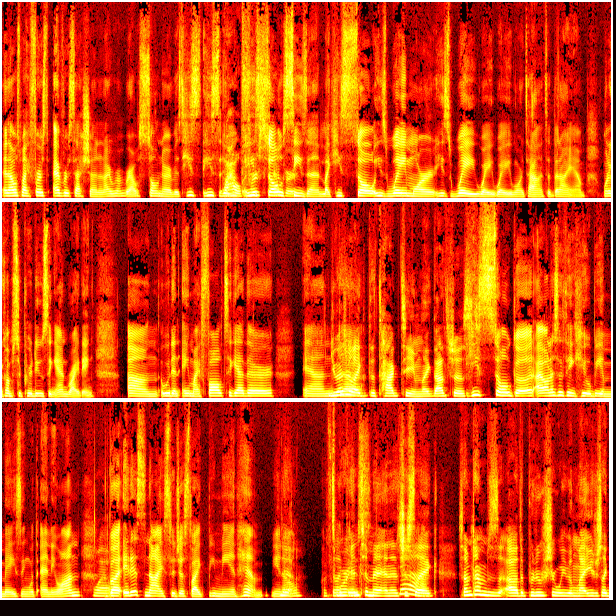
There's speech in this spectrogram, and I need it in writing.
And that was my first ever session, and I remember I was so nervous. He's he's Wow, he's so ever. seasoned. Like he's so he's way more he's way way way more talented than I am when it comes to producing and writing. Um, we did "Ain't My Fault together, and You guys uh, are like the tag team. Like that's just He's so good. I honestly think he'll be amazing with anyone. Wow. But it is nice to just like be me and him, you know? Yeah. It's more there's- intimate and it's just like sometimes uh, the producer will even let you just like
